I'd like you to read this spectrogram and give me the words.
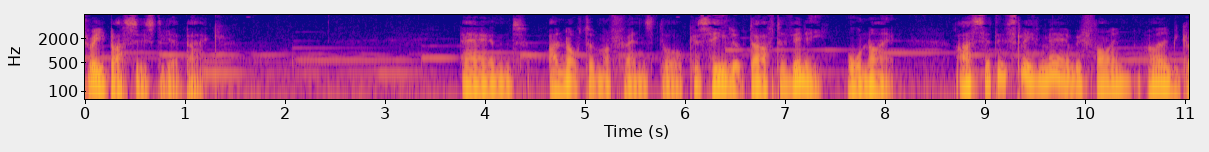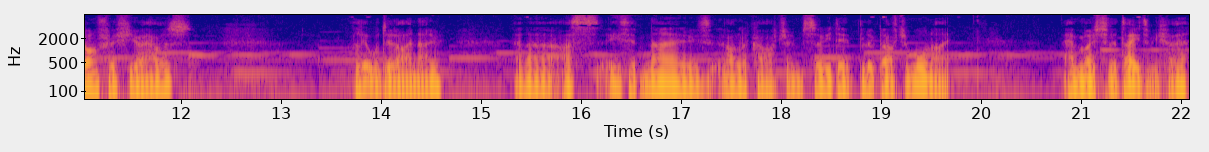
Three buses to get back and I knocked at my friend's door because he looked after Vinny all night. I said, just leave him here, he'll be fine. I'll only be gone for a few hours. Little did I know. And uh, I, he said, no, I'll look after him. So he did, looked after him all night. And most of the day, to be fair.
